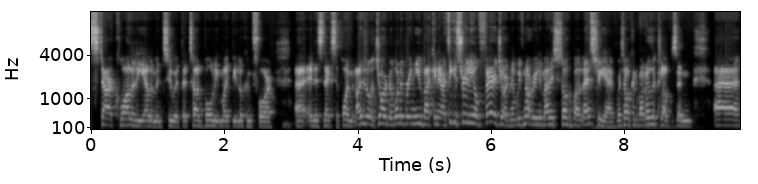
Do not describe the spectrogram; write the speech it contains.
star quality element to it that Todd Boehly might be looking for uh, in his next appointment. I don't know, Jordan. I want to bring you back in there. I think it's really unfair, Jordan, that we've not really managed to talk about Leicester yet. We're talking about other clubs, and uh,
